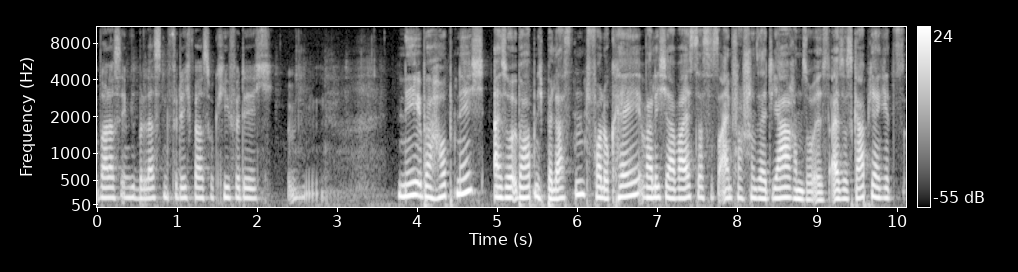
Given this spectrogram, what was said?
War das irgendwie belastend für dich? War es okay für dich? Nee, überhaupt nicht. Also überhaupt nicht belastend, voll okay, weil ich ja weiß, dass es einfach schon seit Jahren so ist. Also es gab ja jetzt,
